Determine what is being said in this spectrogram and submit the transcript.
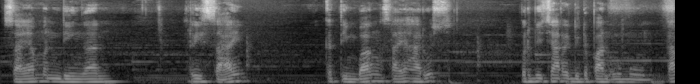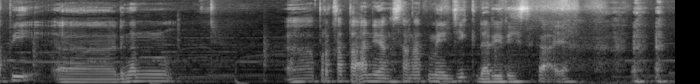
Saya mendingan resign ketimbang saya harus berbicara di depan umum. Tapi uh, dengan uh, perkataan yang sangat magic dari Rizka ya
